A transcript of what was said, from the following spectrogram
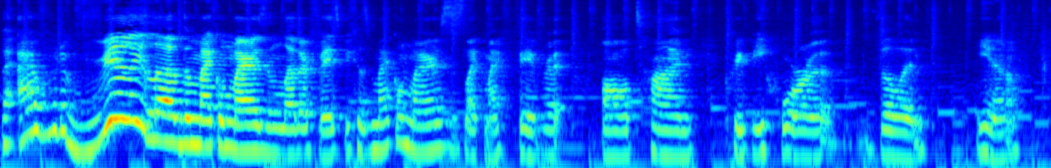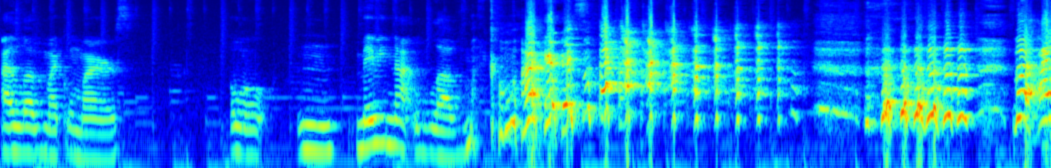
but I would have really loved the Michael Myers and Leatherface because Michael Myers is like my favorite all-time creepy horror villain. You know, I love Michael Myers. Well, mm, maybe not love Michael Myers. but I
